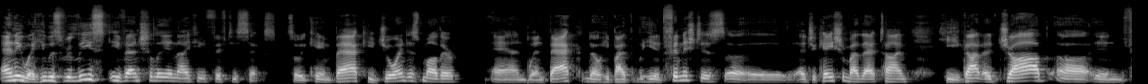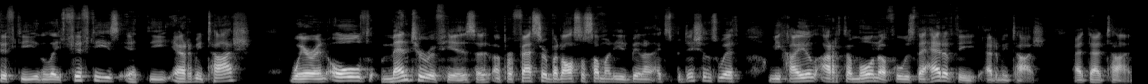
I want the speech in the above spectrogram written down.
Anyway, he was released eventually in 1956. So he came back, he joined his mother, and went back. No, he by, he had finished his uh, education by that time. He got a job uh, in fifty in the late fifties at the Hermitage, where an old mentor of his, a, a, professor, but also someone he'd been on expeditions with, Mikhail Artamonov, who was the head of the Hermitage at that time,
